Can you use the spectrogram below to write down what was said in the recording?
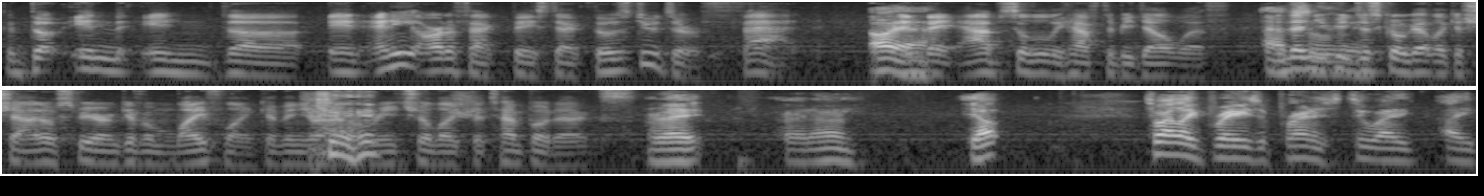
the in in the in any artifact based deck, those dudes are fat. Oh, yeah. And they absolutely have to be dealt with. Absolutely. And then you can just go get like a shadow spear and give them lifelink, and then you're out of reach of like the tempo decks. Right, right on. Yep. So I like Breya's Apprentice too. I, I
